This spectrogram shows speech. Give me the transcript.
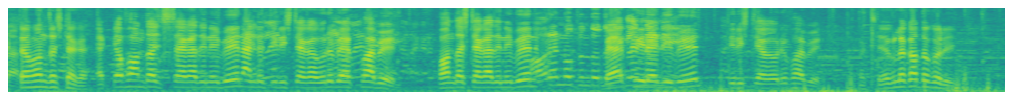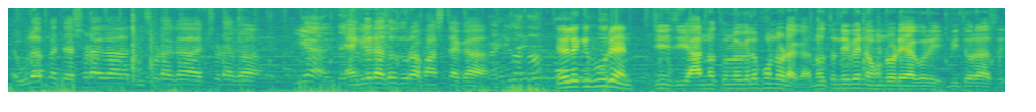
একটা পঞ্চাশ টাকা? একটা পঞ্চাশ টাকা দিয়ে নেবেন আনলে তিরিশ টাকা করে ব্যাগ পাবেন। পঞ্চাশ টাকা দিয়ে নেবেন ব্যাগ ফিরে দিবেন তিরিশ টাকা করে পাবেন। আচ্ছা এগুলো কত করি? এগুলো আপনার দেড়শো টাকা দুশো টাকা একশো টাকা। অ্যাংলেট আছে দুরা পাঁচ টাকা। এগুলো কি পুরেন জি জি আর নতুন লোক গেলে পনেরো টাকা। নতুন নেবেন না পনেরো টাকা করে ভিতরে আছে।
